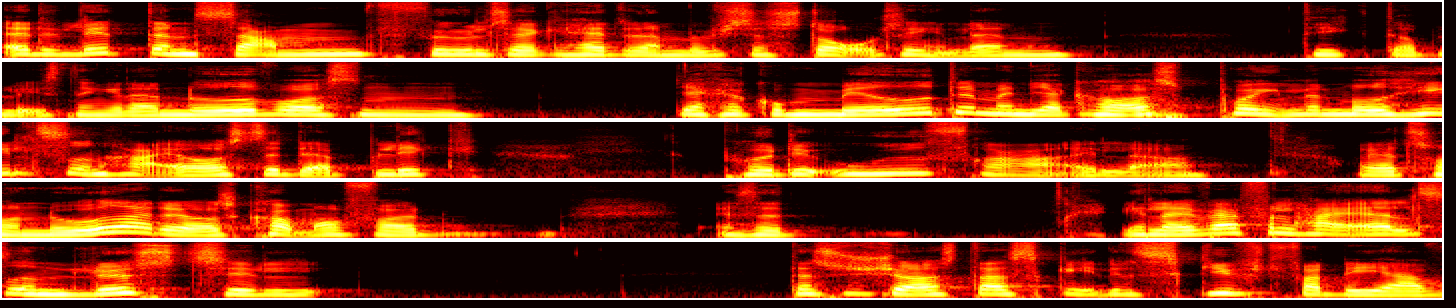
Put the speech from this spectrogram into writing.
er det lidt den samme følelse, jeg kan have det der med, hvis jeg står til en eller anden digtoplæsning, eller noget, hvor sådan, jeg kan gå med det, men jeg kan mm. også på en eller anden måde, hele tiden har jeg også det der blik på det udefra, eller, og jeg tror noget af det også kommer fra, altså, eller i hvert fald har jeg altid en lyst til, der synes jeg også, der er sket et skift fra det, jeg,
